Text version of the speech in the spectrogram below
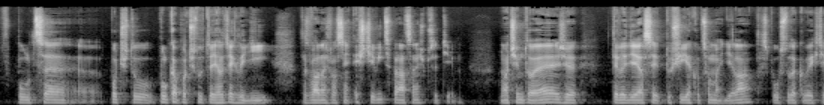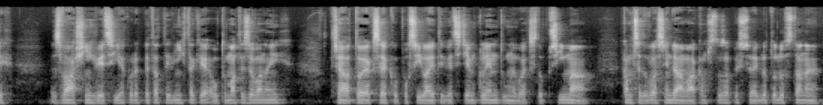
v půlce eh, počtu, půlka počtu těch lidí, tak zvládneš vlastně ještě víc práce než předtím. No a čím to je, že ty lidi asi tuší, jako co mají dělat, spoustu takových těch zvláštních věcí, jako repetitivních, tak je automatizovaných. Třeba to, jak se jako posílají ty věci těm klientům, nebo jak se to přijímá, kam se to vlastně dává, kam se to zapisuje, kdo to dostane.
